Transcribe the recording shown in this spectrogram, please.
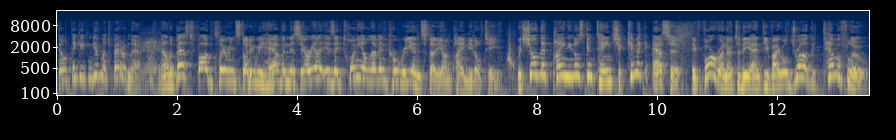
don't think it can get much better than that. Now, the best fog clearing study we have in this area is a 2011 Korean study on pine needle tea, which showed that pine needles contain shikimic acid, a forerunner to the antiviral drug Tamiflu.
